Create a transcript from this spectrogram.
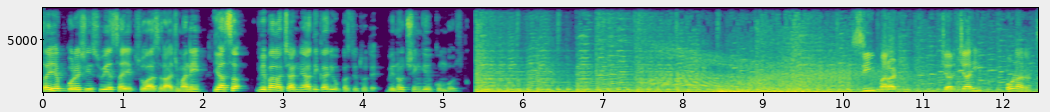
तय्यब कुरेशी सुयस सहाय्यक सुहास राजमाने यासह विभागाचे अन्य अधिकारी उपस्थित होते. विनोद शिंगे कुंभोज. झी मराठी. चर्चाही होणारच.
